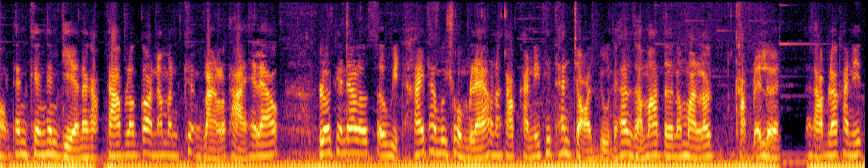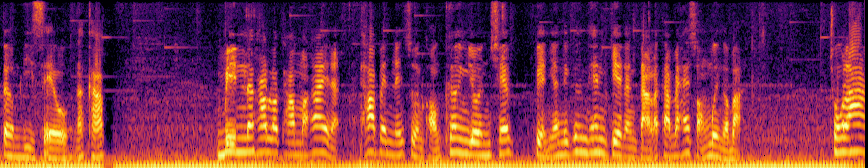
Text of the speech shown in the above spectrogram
ของแท่นเครื่องแท่นเกียร์นะครับครับแล้วก็น้ำมันเครื่องต่างเราถ่ายให้แล้วรถคันนี้เราเซอร์วิสให้ท่านผู้ชมแล้วนะครับคันนี้ที่ท่านจอดอยู่ท่านสามารถเติมน้ำมันแล้วขับได้เลยนะครับแล้วคันนี้เติมดีเซลนะครับบินนะครับเราทำมาให้นะ่ะถ้าเป็นในส่วนของเครื่องยนต์เช็คเปลี่ยนยางที่เครื่องแท่นเกียร์ต่างๆเราทำไปให้ 20,000กว่าบาทช่วงล่าง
